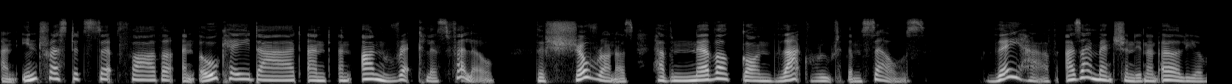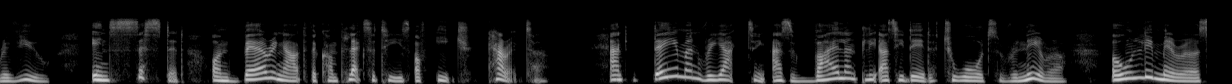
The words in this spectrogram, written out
an interested stepfather, an okay dad, and an unreckless fellow, the showrunners have never gone that route themselves. They have, as I mentioned in an earlier review, insisted on bearing out the complexities of each character. And Daemon reacting as violently as he did towards Rhaenyra only mirrors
